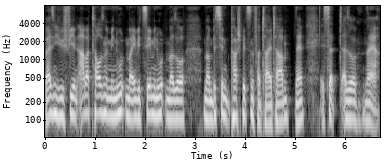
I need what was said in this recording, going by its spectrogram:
weiß nicht wie vielen, aber tausende Minuten, mal irgendwie zehn Minuten mal so, mal ein bisschen ein paar Spitzen verteilt haben, ne, ist das, also, naja,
